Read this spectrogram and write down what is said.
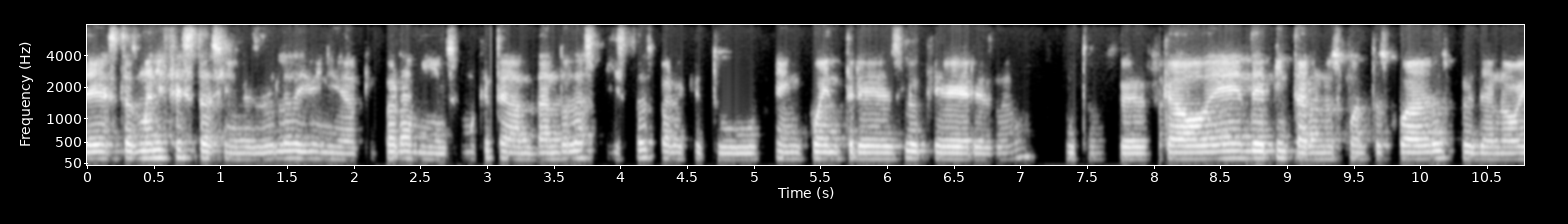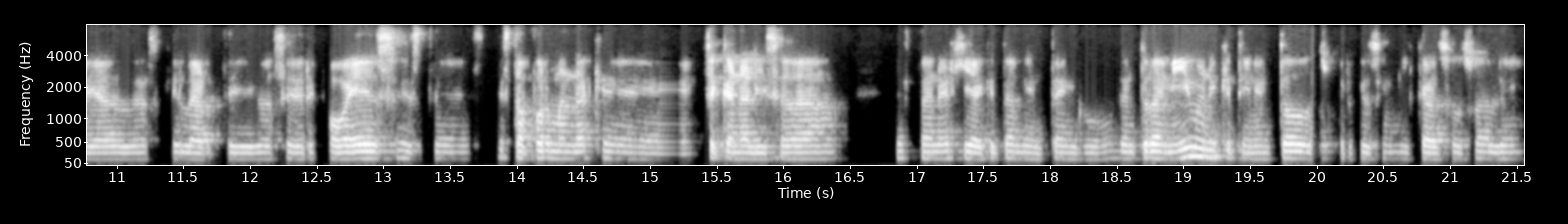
de estas manifestaciones de la divinidad que para mí es como que te van dando las pistas para que tú encuentres lo que eres, ¿no? Entonces, acabo de, de, pintar unos cuantos cuadros, pues ya no había dudas que el arte iba a ser, o es este, esta forma en la que se canaliza esta energía que también tengo dentro de mí, bueno, y que tienen todos, porque pues en mi caso sale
